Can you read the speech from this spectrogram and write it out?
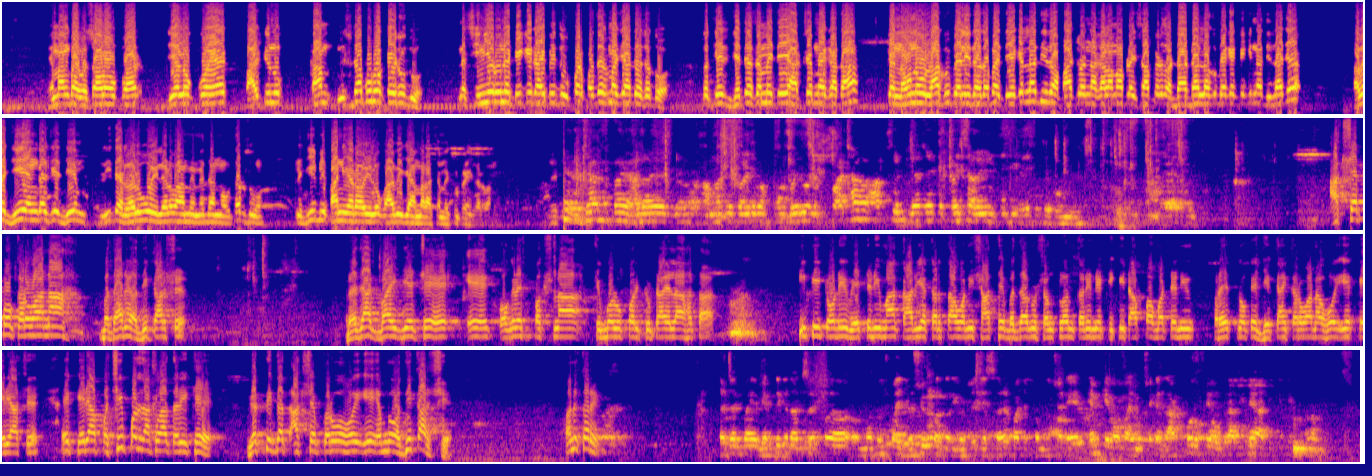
હેમાંગભાઈ વસાવા ઉપર, જે લોકોએ પાર્ટીનું કામ નિષ્ઠાપૂર્વક કર્યું હતું અને સિનિયરોને ટિકિટ આપી હતી, ઉપર પ્રદેશમાં જ આદેશ હતો, તો તે જે તે સમયે તે આક્ષેપ નાખ્યા હતા કે નવ નવ લાખ રૂપિયા લીધા હતા ભાઈ તે કેટલા દીધા? પાંચ વર્ષના ગાળામાં આપણે હિસાબ કરીએ તો અઢાર અઢાર લાખ રૂપિયા એક ટિકિટના દીધા છે? હવે જે એંગલ છે જે રીતે લડવું હોય લડવા અમે મેદાનમાં ઉતરશું અને જે બી પાની હોય એ લોકો આવી જાય અમારા સામે ચૂંટણી લડવા. આક્ષેપો કરવાના બધાને અધિકાર છે. રજાકભાઈ જે છે એ કોંગ્રેસ પક્ષના સિમ્બોલ ઉપર ચૂંટાયેલા હતા. ટિકિટોની વહેંચણીમાં કાર્યકર્તાઓની સાથે બધાનું સંકલન કરીને ટિકિટ આપવા માટેની પ્રયત્નો કે જે કાંઈ કરવાના હોય એ કર્યા છે. એ કર્યા પછી પણ દાખલા તરીકે વ્યક્તિગત આક્ષેપ કરવો હોય એ એમનો અધિકાર છે. અને કરે. રજકભાઈ વ્યક્તિગત આક્ષેપ મનોજભાઈ જોશી ઉપર કર્યો છે, જે શહેર ભાજપ પ્રમુખ છે એમ કહેવામાં આવ્યું છે કે લાખો રૂપિયા ઉઘરાવીને આ ફાળવણી.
